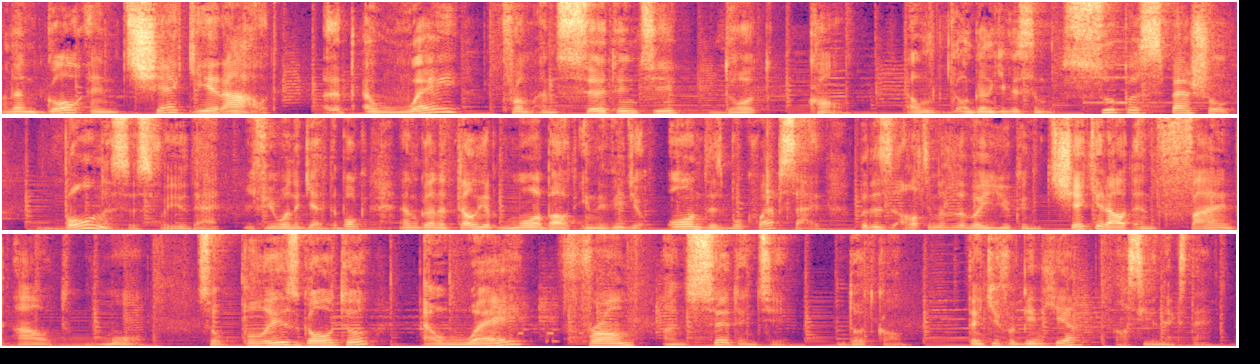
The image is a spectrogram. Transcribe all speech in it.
then go and check it out at Away from uncertainty.com. I'm going to give you some super special bonuses for you there if you want to get the book. I'm going to tell you more about in the video on this book website, but this is ultimately where you can check it out and find out more. So please go to awayfromuncertainty.com. Thank you for being here. I'll see you next time.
